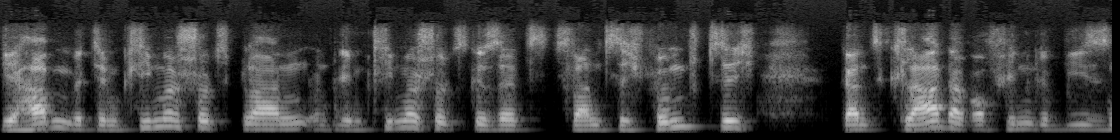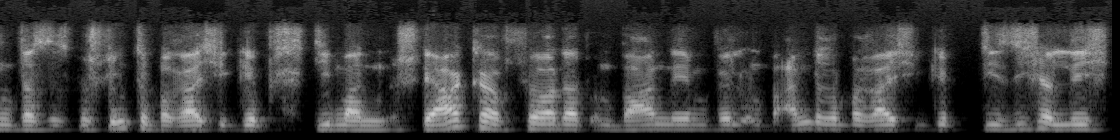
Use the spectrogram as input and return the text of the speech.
Wir haben mit dem Klimaschutzplan und dem Klimaschutzgesetz 2050 ganz klar darauf hingewiesen, dass es bestimmte Bereiche gibt, die man stärker fördert und wahrnehmen will und andere Bereiche gibt, die sicherlich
